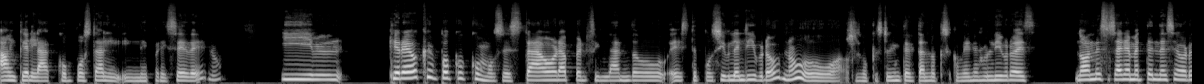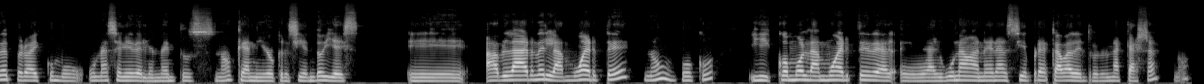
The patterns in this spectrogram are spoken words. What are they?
aunque la composta le precede, ¿no? Y mm, creo que un poco como se está ahora perfilando este posible libro, ¿no? O lo que estoy intentando que se convierta en un libro es no necesariamente en ese orden, pero hay como una serie de elementos, ¿no? Que han ido creciendo y es eh, hablar de la muerte, ¿no? Un poco, y cómo la muerte de, eh, alguna manera siempre acaba dentro de una caja, ¿no?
